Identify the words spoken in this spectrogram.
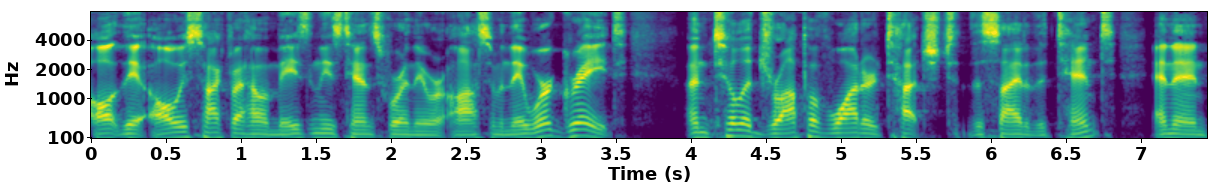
all, they always talked about how amazing these tents were and they were awesome and they were great until a drop of water touched the side of the tent and then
